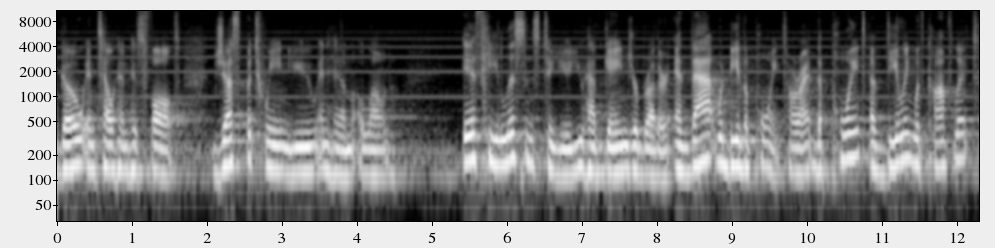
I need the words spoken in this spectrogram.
go and tell him his fault, just between you and him alone if he listens to you, you have gained your brother. And that would be the point, all right? The point of dealing with conflict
